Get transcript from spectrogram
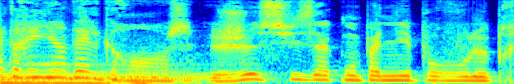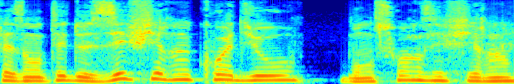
Adrien Delgrange. Je suis accompagné pour vous le présenter de Zéphirin Quadio. Bonsoir Zéphirin.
